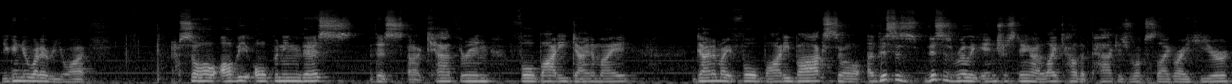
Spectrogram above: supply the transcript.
You can do whatever you want. So I'll be opening this this uh, Catherine full body dynamite dynamite full body box. So uh, this is this is really interesting. I like how the package looks like right here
